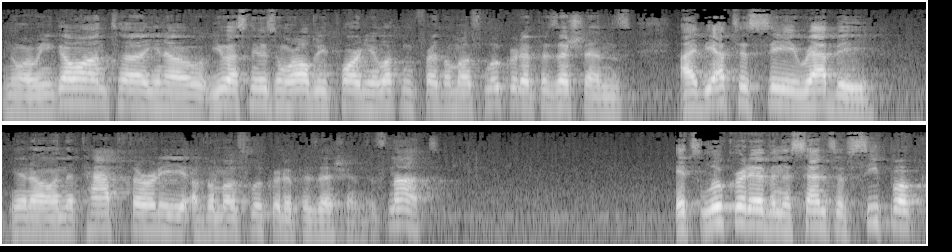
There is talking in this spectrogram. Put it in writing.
in the world. When you go on to, you know, U.S. News and World Report and you're looking for the most lucrative positions, I've yet to see Rebbe, you know, in the top 30 of the most lucrative positions. It's not. It's lucrative in the sense of sipuk.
